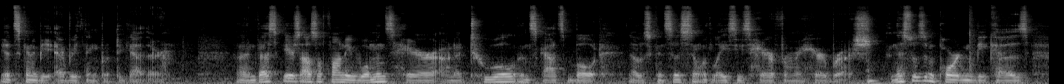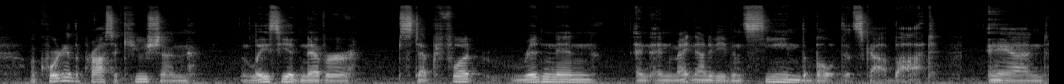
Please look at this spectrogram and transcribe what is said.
It's going to be everything put together. Uh, investigators also found a woman's hair on a tool in Scott's boat that was consistent with Laci's hair from her hairbrush. And this was important because, according to the prosecution, Laci had never stepped foot, ridden in, and, and might not have even seen the boat that Scott bought. And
